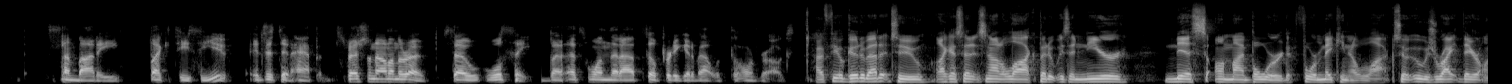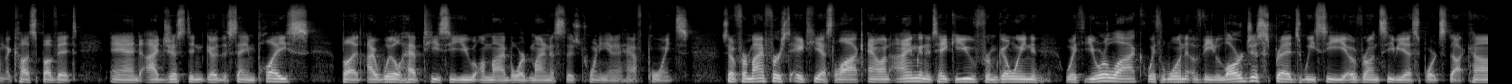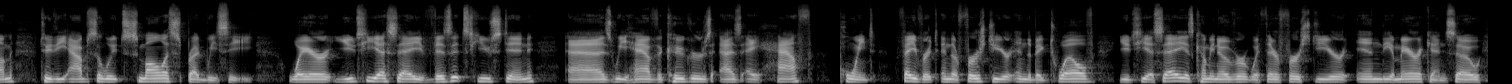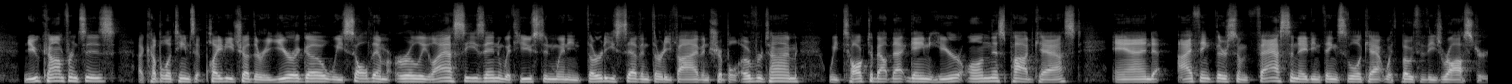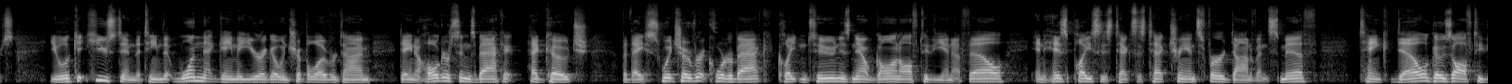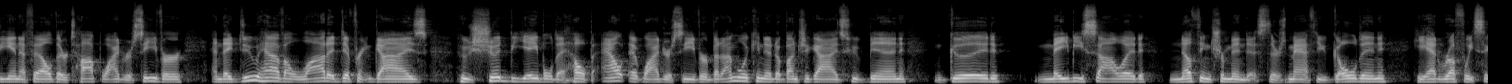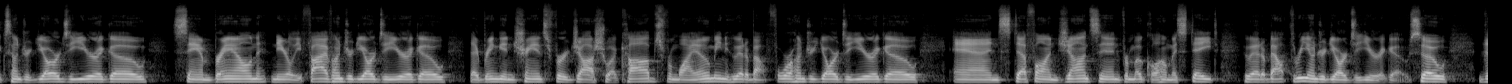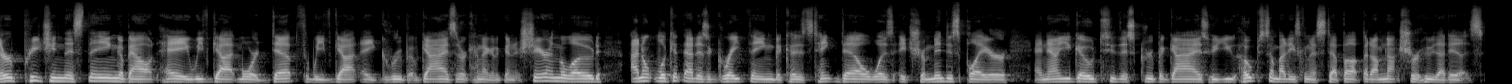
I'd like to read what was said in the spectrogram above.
somebody like a TCU. It just didn't happen, especially not on the road. So we'll see. But that's one that I feel pretty good about with the Horned Frogs. I feel good about it too. Like I said, it's not a lock, but it was a near miss on my board for making it a lock. So it was right there on the cusp of it. And I just didn't go the same place, but I will have TCU on my board minus those 20 and a half points. So for my first ATS lock, Alan, I'm going to take you from going with your lock with one of the largest spreads we see over on CBSSports.com to the absolute smallest spread we see, where UTSA visits Houston as we have the Cougars as a half point favorite in their first year in the Big 12. UTSA is coming over with their first year in the American. So, new conferences, a couple of teams that played each other a year ago. We saw them early last season with Houston winning 37 35 in triple overtime. We talked about that game here on this podcast. And I think there's some fascinating things to look at with both of these rosters. You look at Houston, the team that won that game a year ago in triple overtime. Dana Holgorsen's back at head coach but they switch over at quarterback. Clayton Tune is now gone off to the NFL. In his place is Texas Tech transfer Donovan Smith. Tank Dell goes off to the NFL, their top wide receiver, and they do have a lot of different guys who should be able to help out at wide receiver, but I'm looking at a bunch of guys who've been good maybe solid, nothing tremendous. There's Matthew Golden. He had roughly 600 yards a year ago. Sam Brown, nearly 500 yards a year ago. They bring in transfer Joshua Cobbs from Wyoming, who had about 400 yards a year ago and Stephon Johnson from Oklahoma State, who had about 300 yards a year ago. So they're preaching this thing about, hey, we've got more depth. We've got a group of guys that are kind of going to share in the load. I don't look at that as a great thing because Tank Dell was a tremendous player. And now you go to this group of guys who you hope somebody's going to step up, but I'm not sure who that is.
